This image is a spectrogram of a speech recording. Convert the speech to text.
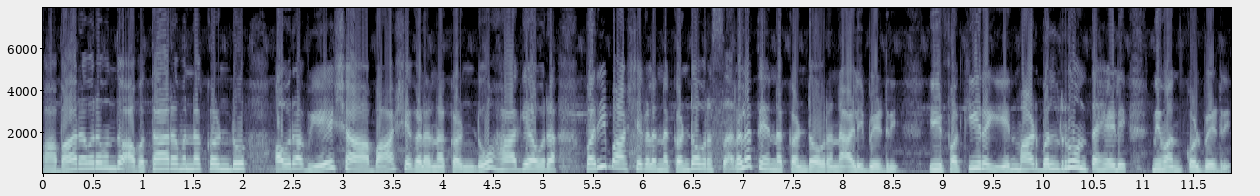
ಬಾಬಾರವರ ಒಂದು ಅವತಾರವನ್ನು ಕಂಡು, ಅವರ ವೇಷ ಭಾಷೆಗಳನ್ನು ಕಂಡು, ಹಾಗೆ ಅವರ ಪರಿಭಾಷೆಗಳನ್ನು ಕಂಡು, ಅವರ ಸರಳತೆಯನ್ನು ಕಂಡು ಅವರನ್ನು ಅಳಿಬೇಡ್ರಿ. ಈ ಫಕೀರ ಏನು ಮಾಡಬಲ್ಲರು ಅಂತ ಹೇಳಿ ನೀವು ಅಂದ್ಕೊಳ್ಬೇಡ್ರಿ.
